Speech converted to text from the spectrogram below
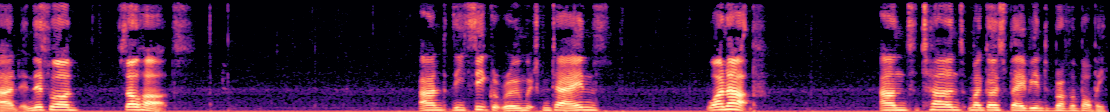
And in this one, soul hearts. And the secret room, which contains one up, and turns my ghost baby into brother Bobby.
